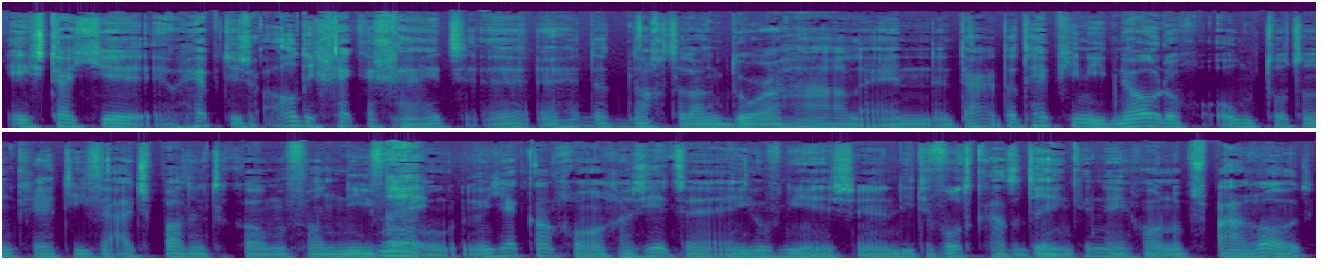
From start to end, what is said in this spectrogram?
is dat je hebt dus al die gekkigheid, eh, dat nachtenlang doorhalen. En daar, dat heb je niet nodig om tot een creatieve uitspanning te komen van niveau. Jij kan gewoon gaan zitten en je hoeft niet eens een liter vodka te drinken. Nee, gewoon op spa rood.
